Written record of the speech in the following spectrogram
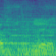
你们这也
